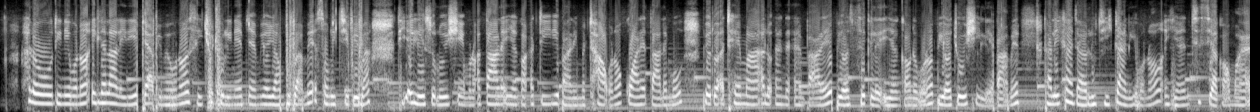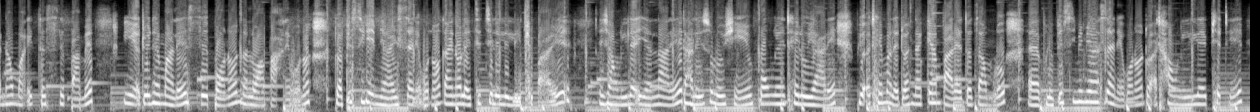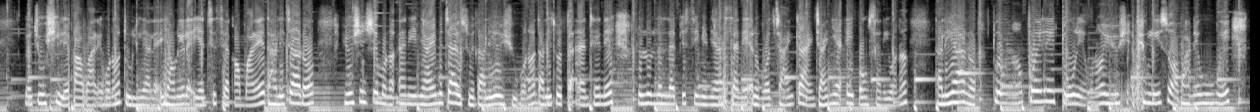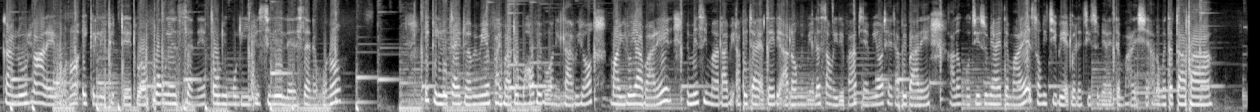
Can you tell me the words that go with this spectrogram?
ဟယ်လိုဒီနေ့ပေါ့နော်အိတ်လက်လာလေးတွေပြပေးမယ်ပေါ့နော်စီချွတ်ချွတ်လေးနဲ့ပြန်ပြီးတော့ရောင်းပြပါမယ်အဆုံးလေးကြည့်ပေးပါဒီအိတ်လေးဆိုလို့ရှိရင်ပေါ့နော်အသားလည်းအရင်ကအတီးတွေပါတွေမထောက်ပေါ့နော်ကွာတဲ့သားလည်းမဟုတ်ပြီးတော့အထဲမှာအဲ့လိုအန်အန်ပါတယ်ပြီးတော့စစ်ကလေးအရင်ကောင်းတယ်ပေါ့နော်ပြီးတော့ကျိုးရှိလဲပါမယ်ဒါလေးခန့်ကြတော့လူကြီးကန်လေးပေါ့နော်အရင်ချစ်စရာကောင်းပါတယ်အနောက်မှာအိတ်သက်စစ်ပါမယ်ပြီးရင်အတွင်းထဲမှာလည်းစစ်ပေါ့နော်နှလွာပါတယ်ပေါ့နော်ပြီးတော့ပစ္စည်းတွေအများကြီးဆက်နေပေါ့နော်ကိုင်းတော့လည်းချစ်ချစ်လေးလေးလေးဖြစ်ပါတယ်အရောင်လေးလည်းအရင်လာတယ်ဒါလေးဆိုလို့ရှိရင်ဖုန်းလည်းထည့်လို့ရတယ်ပြီးတော့အထဲမှာလည်းတော့နှက်ကန့်ပါတဲ့အတွက်ကြောင့်မလို့အဲဘယ်လိုပစ္စည်းများများဆက်နေပေါ့နော်တော့အထောင်လေးလည်းဖြစ်တယ်ပြီးတော့ကျိုးရှိလဲပါပါတယ်ပေါ့နော်ဒူလေးကလည်းအယောင်လေးလည်းအရင်ချစ်ဆက်ကောင်းပါတယ်ဒါလေးကြတော့ရိုးရှင်းရှင်းပေါ့နော်အန်ဒီအများကြီးမကြိုက်ဘူးဆိုရင်ဒါလေးကိုယူပေါ့နော်ဒါလေးဆိုတအန်ထဲနဲ့လွတ်လွတ်လပ်လပ်ပစ္စည်းများများဆက်နေအဲ့လိုပေါ့ဂျိုင်းကန်ဂျိုင်းရဲ့အိတ်ပုံစံလေးပေါ့နော်ဒါလေးကတော့တူနော်ပွဲလေးတိုးတယ်ပေါ့နော်ရိုးရှင်းအဖြူလေးဆိုတာဘာနဲ့ဝူဝဲကန်လို့လှတယ်ပေါ့နော်အိတ်ကလေးဖြစ်တယ်သူကဖုန်းလေးဆက်နေတုံးလီမူလီပစ္စည်းလေးလည်းဆက်နေပေါ့နော်အိတ် ကလေးကြိုက်တယ်မမေ Fiber တော့မဟုတ်ပြီပေါ့နေလာပြီးတော့မှာယူလို့ရပါတယ်မမေစီမှာလာပြီးအပိကြတဲ့အသေးတွေအားလုံးမမေလက်ဆောင်လေးတွေပါပြန်ပြီးတော့ထည့်ထားပေးပါတယ်အားလုံးကိုကျေးဇူးများတင်ပါတယ်အဆုံးထိကြည့်ပေးတဲ့အတွက်လည်းကျေးဇူးများတင်ပါတယ်ရှင်အားလုံးပဲတက်တာပါ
